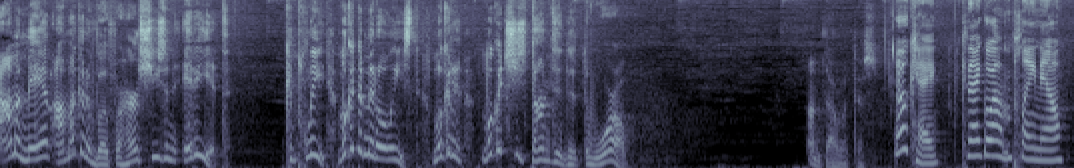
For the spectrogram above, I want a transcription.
I'm a man. I'm not going to vote for her. She's an idiot. Complete. Look at the Middle East. Look at it. Look what she's done to the, the world. I'm done with this. Okay. Can I go out and play now?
